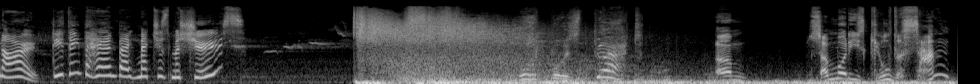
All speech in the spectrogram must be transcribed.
don't know. Do you think the handbag matches my shoes? What was that? Um, somebody's killed a son?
